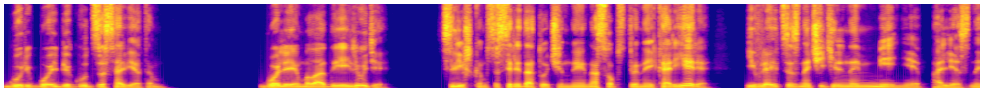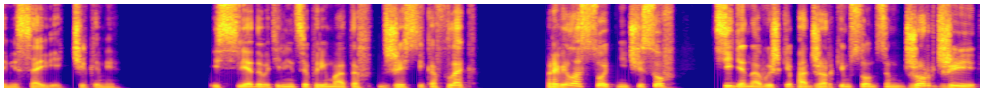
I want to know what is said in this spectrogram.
гурьбой бегут за советом. Более молодые люди, слишком сосредоточенные на собственной карьере, являются значительно менее полезными советчиками. Исследовательница приматов Джессика Флэк провела сотни часов, сидя на вышке под жарким солнцем Джорджии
